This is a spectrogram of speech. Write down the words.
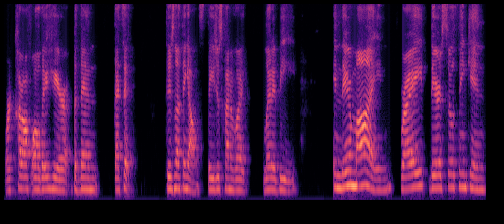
or cut off all their hair but then that's it there's nothing else. They just kind of like let it be. In their mind, right? They're so thinking,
